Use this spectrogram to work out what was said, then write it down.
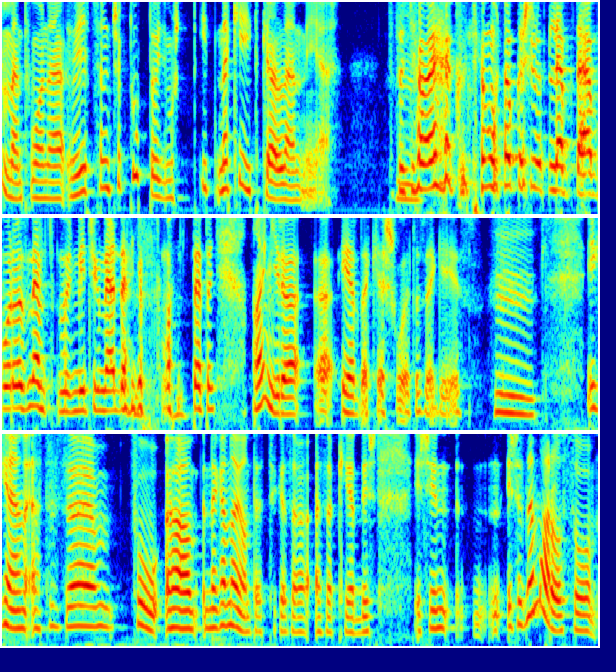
nem ment volna el. Ő egyszerűen csak tudta, hogy most itt, neki itt kell lennie. Tehát, hogyha elküldtem volna, akkor is ott leptáboroz, nem tudom, hogy mit csinál, de hogy ott van. Tehát, hogy annyira érdekes volt az egész. Hmm. Igen, hát ez, fú, nekem nagyon tetszik ez a, ez a kérdés, és, én, és ez nem arról szól,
